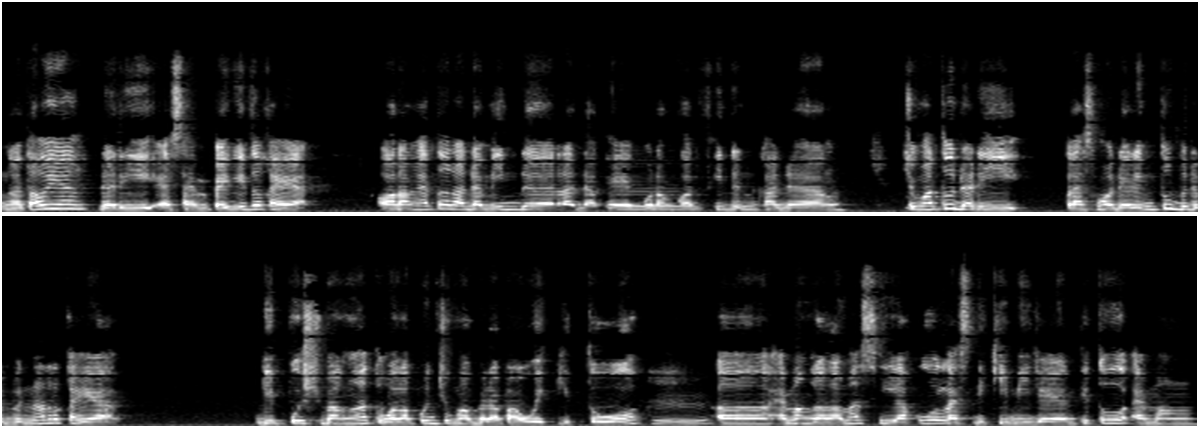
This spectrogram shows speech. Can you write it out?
nggak tahu ya dari SMP gitu kayak orangnya tuh rada minder rada kayak kurang confident kadang. Cuma tuh dari les modeling tuh bener-bener kayak di push banget walaupun cuma berapa week gitu. Mm-mm. Eh, emang gak lama sih aku les di Kimi Jayanti tuh emang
